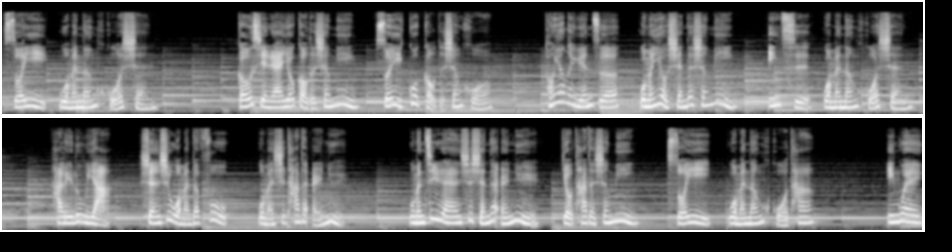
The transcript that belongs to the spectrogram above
所以我们能活神。狗显然有狗的生命，所以过狗的生活。同样的原则，我们有神的生命，因此我们能活神。哈利路亚！神是我们的父，我们是他的儿女。我们既然是神的儿女，有他的生命，所以我们能活他。因为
